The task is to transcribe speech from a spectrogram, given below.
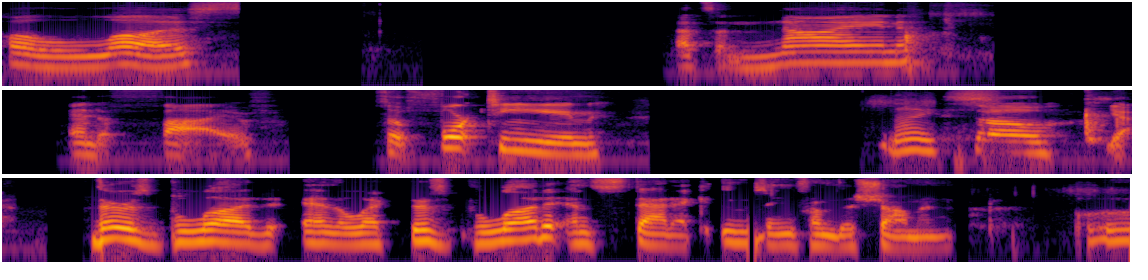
plus that's a nine and a five, so fourteen. Nice. So yeah, There's blood and elect. There's blood and static oozing from the shaman. Ooh.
